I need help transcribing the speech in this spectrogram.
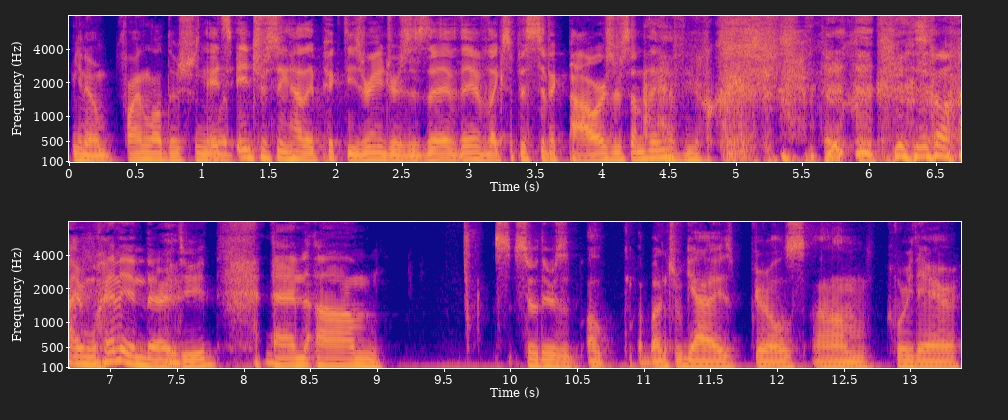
you know, final audition. It's with- interesting how they pick these rangers. Is they have, they have like specific powers or something? I have no clue. I have no clue. so I went in there, dude, and um, so there's a, a, bunch of guys, girls, um, who were there.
